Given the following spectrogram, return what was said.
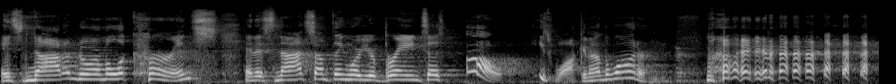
It's not a normal occurrence, and it's not something where your brain says, oh, he's walking on the water.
